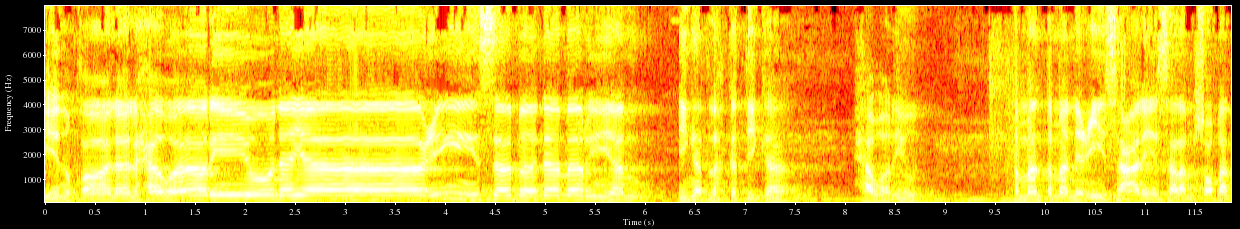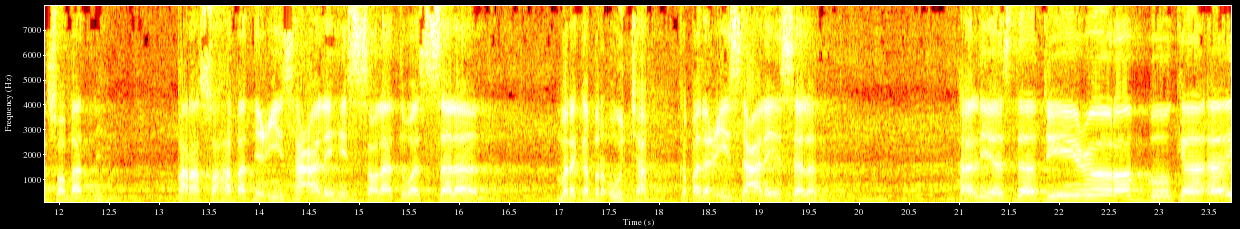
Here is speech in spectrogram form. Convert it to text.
إذ قال الحواريون يا عيسى ابن مريم Ingatlah ketika Hawariyun teman-temannya Isa alaihissalam sobat-sobatnya para sahabatnya Isa alaihi salatu wassalam mereka berucap kepada Isa alaihissalam هل يستطيع ربك أن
